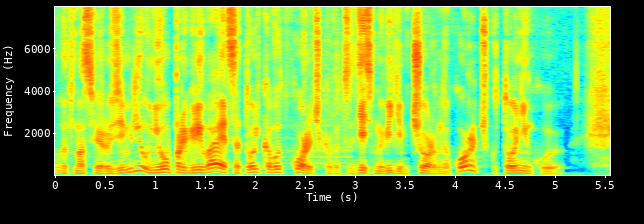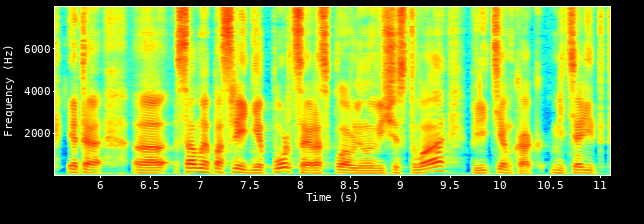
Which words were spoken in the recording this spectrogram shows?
в атмосферу Земли, у него прогревается только вот корочка. Вот здесь мы видим черную корочку, тоненькую, это э, самая последняя порция расплавленного вещества перед тем, как метеорит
